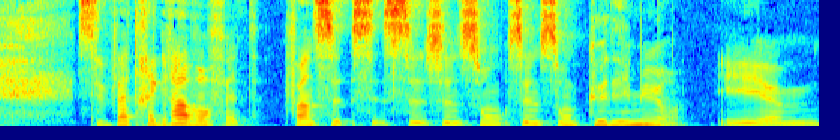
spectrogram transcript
c'est pas très grave, en fait. Enfin, ce, ne, sont, ce ne sont que des murs. Et. Euh,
